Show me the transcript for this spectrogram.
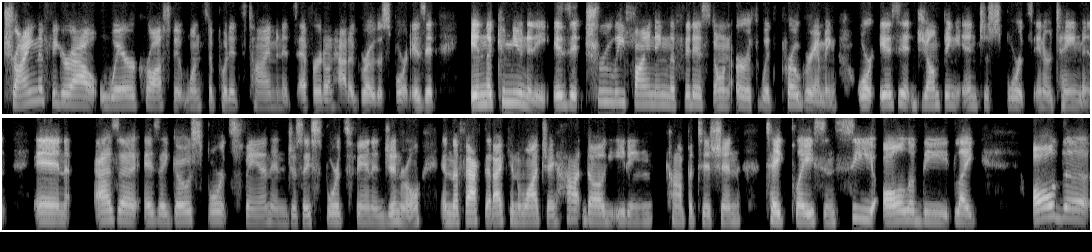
trying to figure out where CrossFit wants to put its time and its effort on how to grow the sport. Is it in the community? Is it truly finding the fittest on earth with programming? Or is it jumping into sports entertainment? And as a as a Go sports fan and just a sports fan in general, and the fact that I can watch a hot dog eating competition take place and see all of the like all the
